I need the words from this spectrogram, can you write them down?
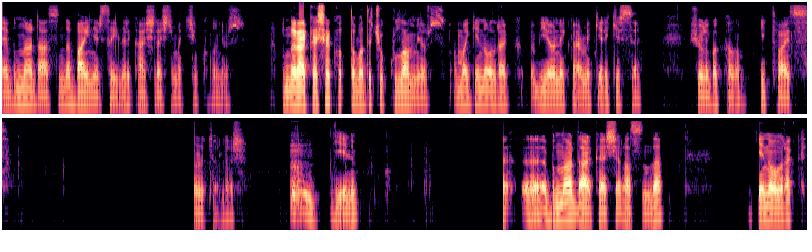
Bunlar da aslında binary sayıları karşılaştırmak için kullanıyoruz. Bunları arkadaşlar kodlamada çok kullanmıyoruz. Ama genel olarak bir örnek vermek gerekirse şöyle bakalım. Bitwise operatörler diyelim. Bunlar da arkadaşlar aslında genel olarak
